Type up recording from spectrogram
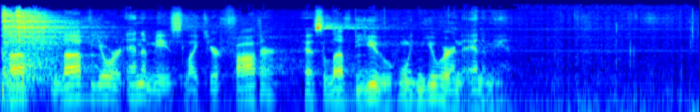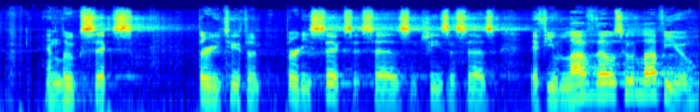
Love, love your enemies like your Father has loved you when you were an enemy. In Luke 6 32 36, it says, Jesus says, If you love those who love you,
